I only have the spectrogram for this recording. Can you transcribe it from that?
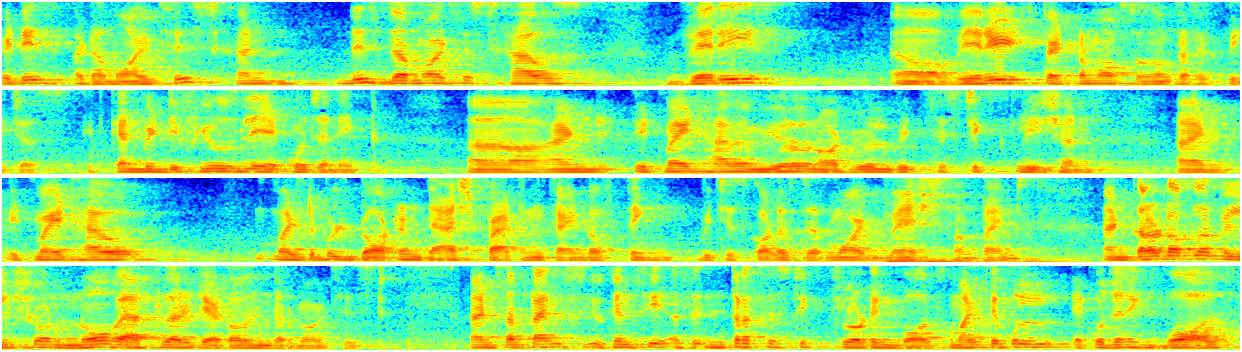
It is a dermoid cyst and this dermoid cyst has very uh, varied spectrum of sonographic features. It can be diffusely echogenic uh, and it might have a mural nodule with cystic lesion and it might have multiple dot and dash pattern kind of thing which is called as dermoid mesh sometimes. And color doppler will show no vascularity at all in dermoid cyst and sometimes you can see as intracystic floating balls multiple echogenic balls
